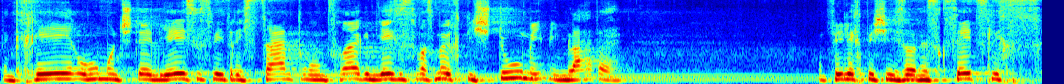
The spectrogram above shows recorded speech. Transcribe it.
Dann kehr um und stell Jesus wieder ins Zentrum und frage Jesus, was möchtest du mit meinem Leben? Und vielleicht bist du in so ein gesetzliches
